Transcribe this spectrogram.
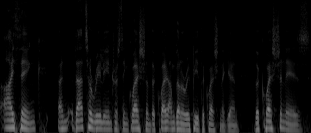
I think, and that's a really interesting question. The que- I'm going to repeat the question again. The question is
